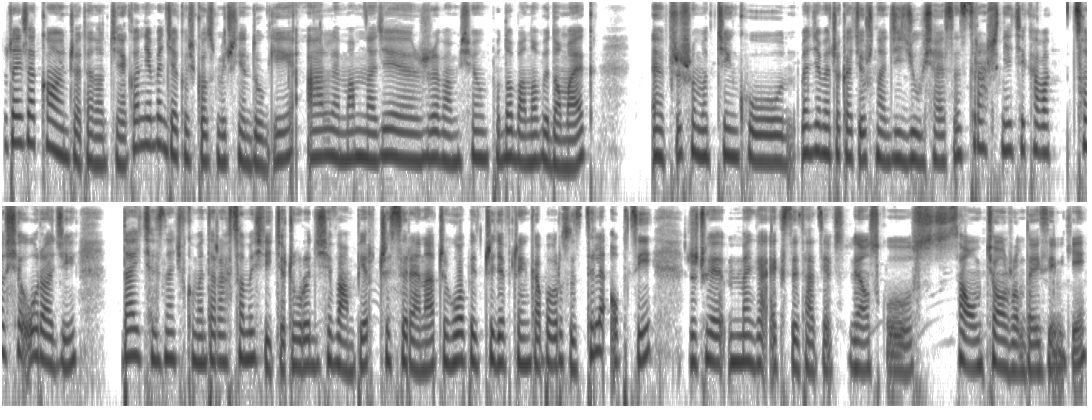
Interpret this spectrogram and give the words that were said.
tutaj zakończę ten odcinek. On nie będzie jakoś kosmicznie długi, ale mam nadzieję, że Wam się podoba nowy domek. E, W przyszłym odcinku będziemy czekać już na dzidziusia. Jestem strasznie ciekawa, co się urodzi. Dajcie znać w komentarzach, co myślicie. Czy urodzi się wampir, czy syrena, czy chłopiec, czy dziewczynka. Po prostu jest tyle opcji, że czuję mega ekscytację w związku z całą ciążą tej simki.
